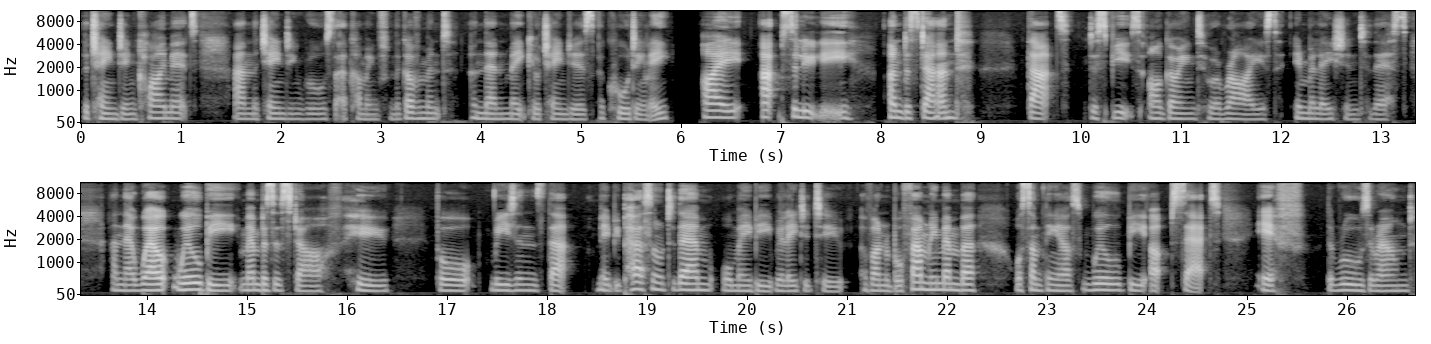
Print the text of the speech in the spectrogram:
the changing climate and the changing rules that are coming from the government, and then make your changes accordingly. I absolutely understand that disputes are going to arise in relation to this, and there will, will be members of staff who for reasons that may be personal to them or may be related to a vulnerable family member or something else will be upset if the rules around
